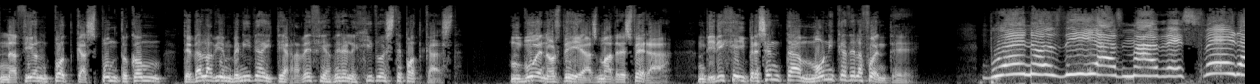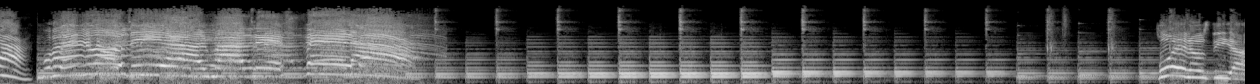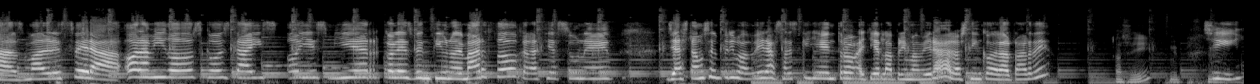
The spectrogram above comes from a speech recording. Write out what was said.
Naciónpodcast.com te da la bienvenida y te agradece haber elegido este podcast. Buenos días, Madre Esfera. Dirige y presenta Mónica de la Fuente. Buenos días, Madre Esfera. Buenos días, Madre Buenos días, Madre Esfera. Hola amigos, ¿cómo estáis? Hoy es miércoles 21 de marzo. Gracias, Une. Ya estamos en primavera. ¿Sabes que ya entró ayer la primavera a las 5 de la tarde? ¿Ah, sí? Sí.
